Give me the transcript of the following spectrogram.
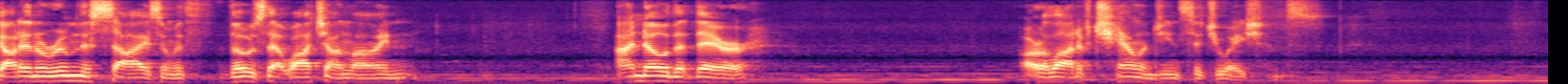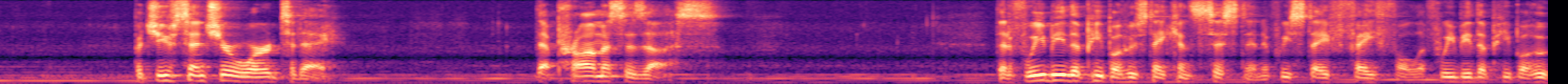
God, in a room this size and with those that watch online, I know that there are a lot of challenging situations. But you've sent your word today that promises us that if we be the people who stay consistent, if we stay faithful, if we be the people who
